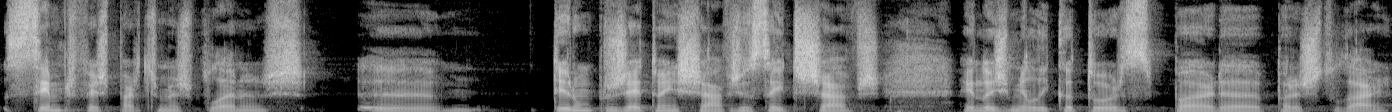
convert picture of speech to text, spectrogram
sempre fez parte dos meus planos uh, ter um projeto em Chaves. Eu saí de Chaves em 2014 para, para estudar.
